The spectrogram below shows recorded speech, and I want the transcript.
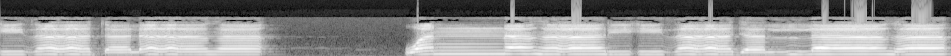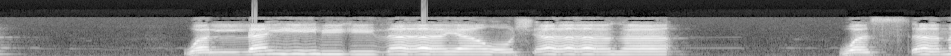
إذا تلاها والنهار إذا جلاها والليل إذا يغشاها والسماء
